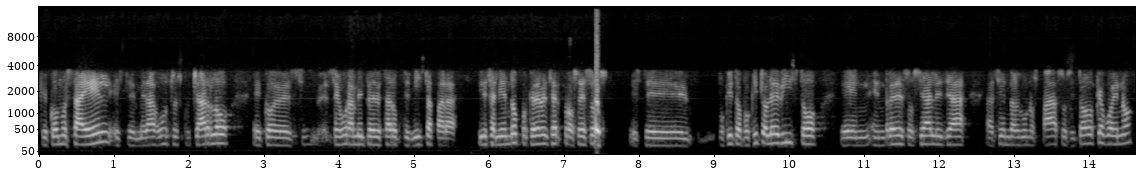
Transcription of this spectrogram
que cómo está él, este me da gusto escucharlo, eh, pues, seguramente debe estar optimista para ir saliendo porque deben ser procesos este poquito a poquito lo he visto en, en redes sociales ya haciendo algunos pasos y todo, qué bueno.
